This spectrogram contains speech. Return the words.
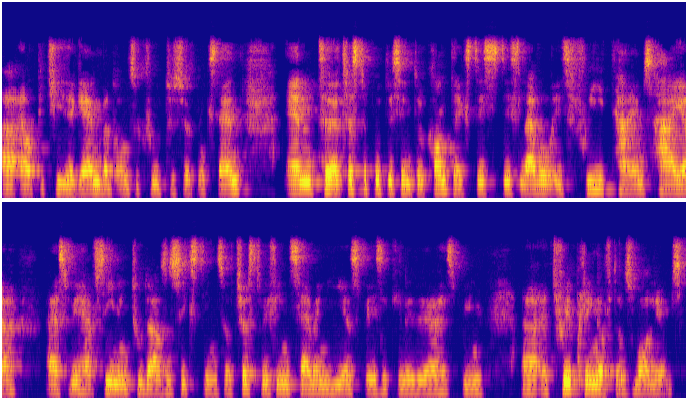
uh, LPG again, but also crude to a certain extent. And uh, just to put this into context, this this level is three times higher as we have seen in 2016. So just within seven years, basically, there has been uh, a tripling of those volumes.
